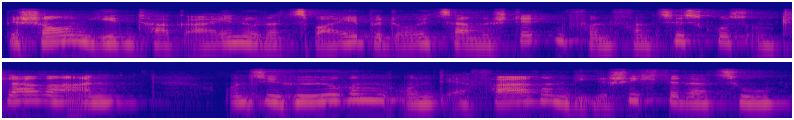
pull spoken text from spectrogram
Wir schauen jeden Tag ein oder zwei bedeutsame Stätten von Franziskus und Clara an und sie hören und erfahren die Geschichte dazu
